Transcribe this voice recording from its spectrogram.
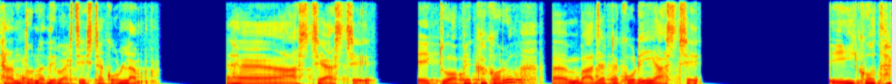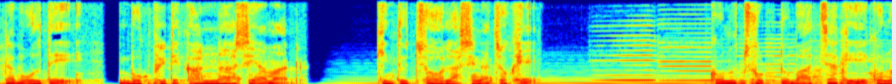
সান্ত্বনা দেবার চেষ্টা করলাম। হ্যাঁ আসছে আসছে। একটু অপেক্ষা করো বাজারটা করেই আসছে। এই কথাটা বলতে বুক ফেটে কান্না আসে আমার, কিন্তু জল আসে না চোখে। কোনো ছোট্ট বাচ্চাকে কোনো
